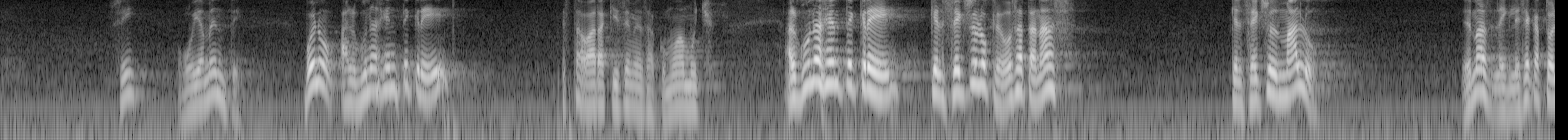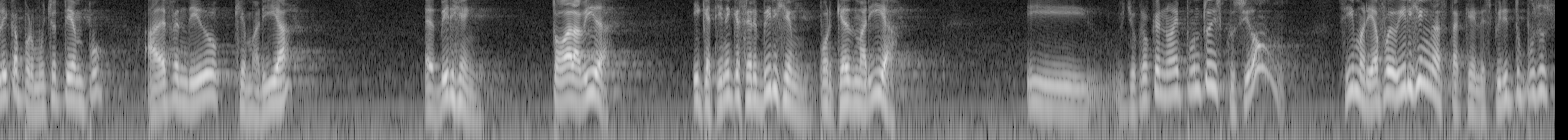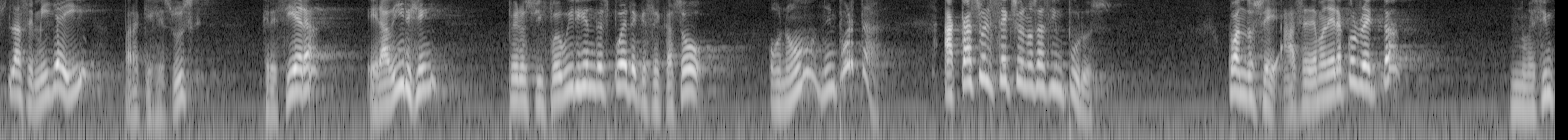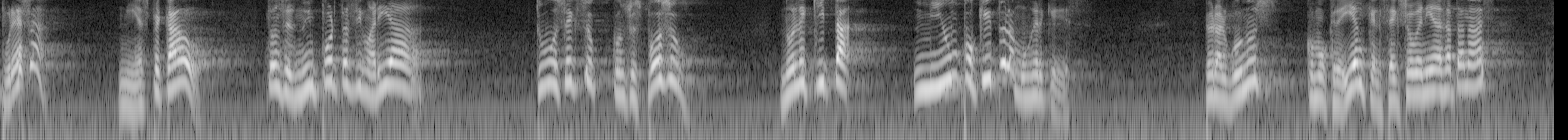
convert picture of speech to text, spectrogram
Sí, obviamente. Bueno, alguna gente cree, esta vara aquí se me desacomoda mucho, alguna gente cree que el sexo lo creó Satanás, que el sexo es malo. Es más, la Iglesia Católica por mucho tiempo ha defendido que María es virgen toda la vida y que tiene que ser virgen porque es María. Y yo creo que no hay punto de discusión. Sí, María fue virgen hasta que el Espíritu puso la semilla ahí para que Jesús creciera, era virgen, pero si fue virgen después de que se casó o no, no importa. ¿Acaso el sexo nos hace impuros? Cuando se hace de manera correcta, no es impureza, ni es pecado. Entonces, no importa si María tuvo sexo con su esposo, no le quita ni un poquito la mujer que es. Pero algunos, como creían que el sexo venía de Satanás,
